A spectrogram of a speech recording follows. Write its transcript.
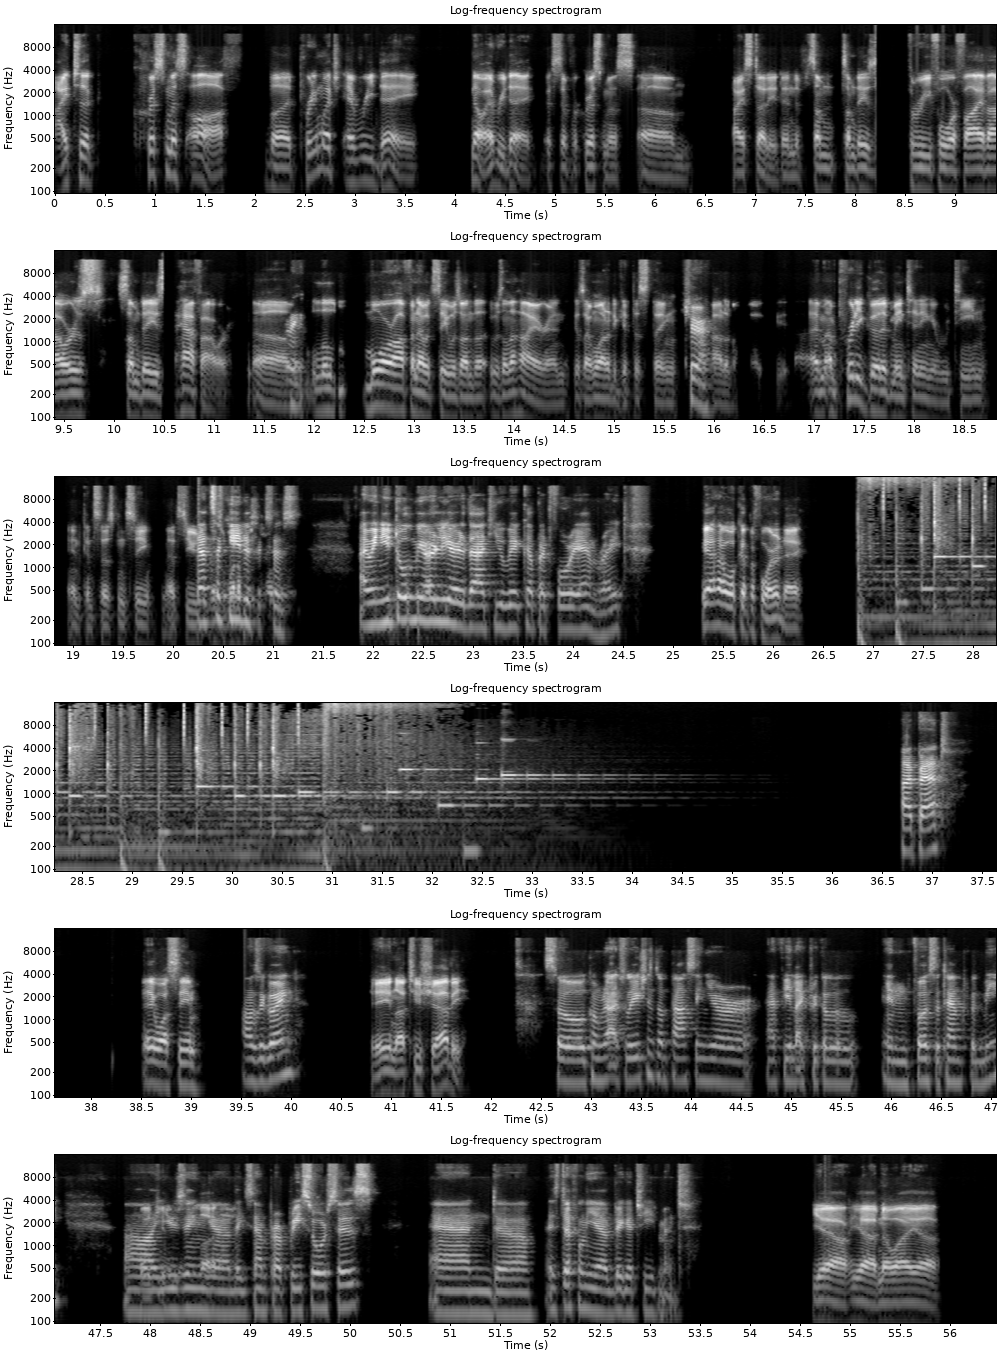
I took Christmas off, but pretty much every day, no, every day except for Christmas, um, I studied. And if some some days three, four, five hours, some days half hour. Uh, right. A little more often, I would say was on the it was on the higher end because I wanted to get this thing sure. out of the way. I'm I'm pretty good at maintaining a routine and consistency. That's usually that's, that's a key to success. I mean, you told me earlier that you wake up at 4 a.m., right? Yeah, I woke up at 4 today. Hi, Pat. Hey, Wasim. How's it going? Hey, not too shabby. So, congratulations on passing your FE electrical in first attempt with me uh, using uh, the exam prep resources. And uh, it's definitely a big achievement. Yeah, yeah. No, I, uh,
